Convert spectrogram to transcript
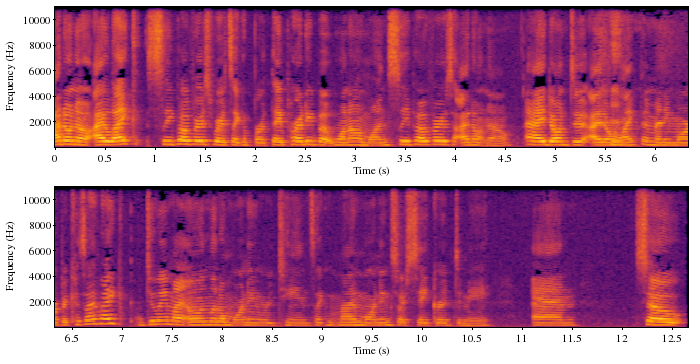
I don't know. I like sleepovers where it's like a birthday party, but one-on-one sleepovers, I don't know. I don't do I don't like them anymore because I like doing my own little morning routines. Like my mornings are sacred to me. And so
